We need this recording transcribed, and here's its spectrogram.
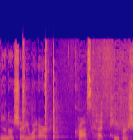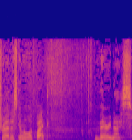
And I'll show you what our cross-cut paper shred is going to look like. Very nice.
